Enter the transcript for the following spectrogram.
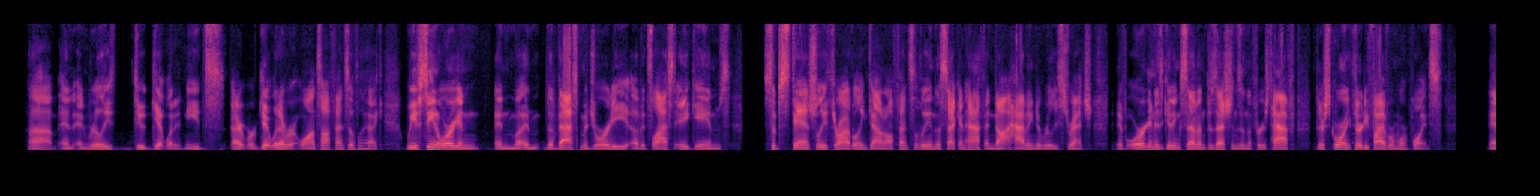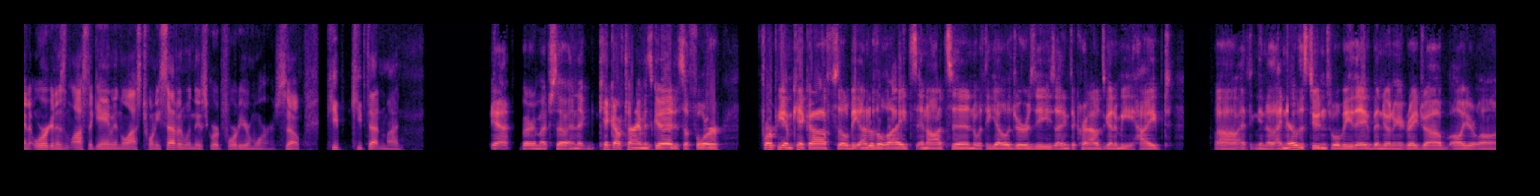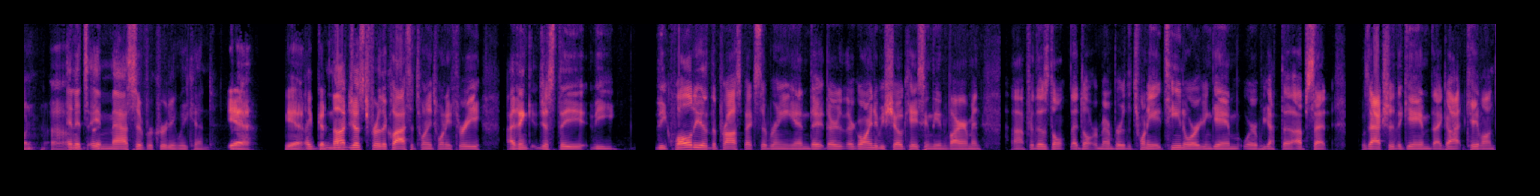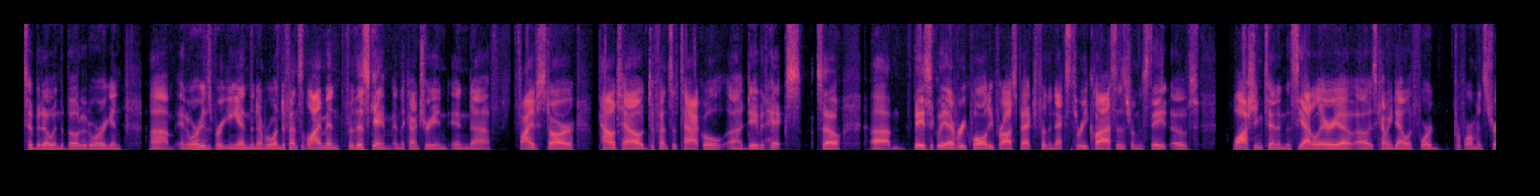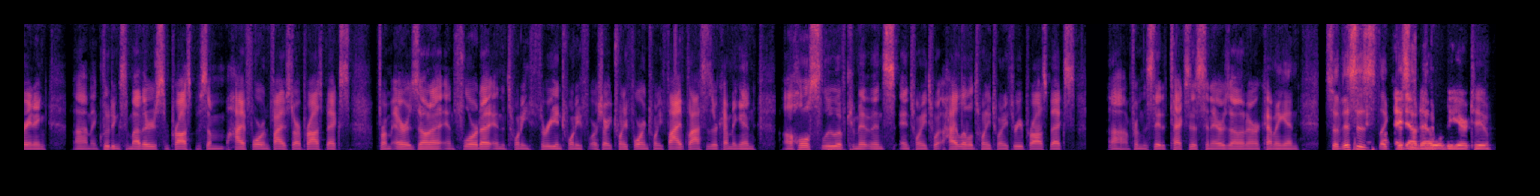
um, and and really do get what it needs or get whatever it wants offensively. Like we've seen Oregon in, in the vast majority of its last eight games substantially throttling down offensively in the second half and not having to really stretch. If Oregon is getting seven possessions in the first half, they're scoring 35 or more points. And Oregon hasn't lost a game in the last 27 when they've scored 40 or more. So keep keep that in mind. Yeah, very much so. And the kickoff time is good. It's a 4 4 p.m. kickoff, so it'll be under the lights in Autzen with the yellow jerseys. I think the crowd's going to be hyped. Uh, I think you know. I know the students will be. They've been doing a great job all year long, um, and it's a massive recruiting weekend. Yeah, Yeah, like not point. just for the class of 2023. I think just the the the quality of the prospects they're bringing in. They, they're they're going to be showcasing the environment. Uh, for those don't that don't remember the 2018 Oregon game where we got the upset was actually the game that got Kayvon Thibodeaux in the boat at Oregon. Um, and Oregon's bringing in the number one defensive lineman for this game in the country in, in uh, five star Paetow defensive tackle uh, David Hicks. So um, basically, every quality prospect for the next three classes from the state of Washington and the Seattle area uh, is coming down with Ford performance training, um, including some others, some prospe- some high four and five star prospects from Arizona and Florida in the 23 and 24, sorry, 24 and 25 classes are coming in. A whole slew of commitments and 20, high level 2023 prospects uh, from the state of Texas and Arizona are coming in. So this is like this is Dowdell will be here too.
